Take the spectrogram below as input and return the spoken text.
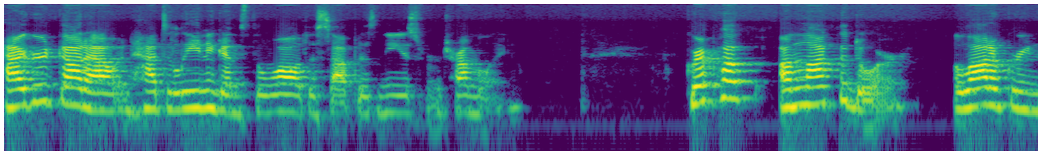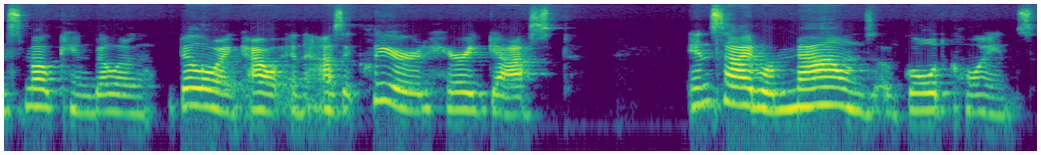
Hagrid got out and had to lean against the wall to stop his knees from trembling. Griphook unlocked the door. A lot of green smoke came billowing, billowing out, and as it cleared, Harry gasped. Inside were mounds of gold coins,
